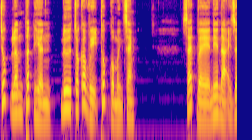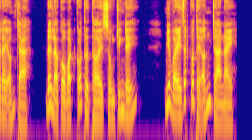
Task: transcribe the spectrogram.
Trúc Lâm Thất Hiền đưa cho các vị thúc của mình xem. Xét về niên đại dưới đây ấm trà, đây là cổ vật có từ thời sùng trinh đế. Như vậy rất có thể ấm trà này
